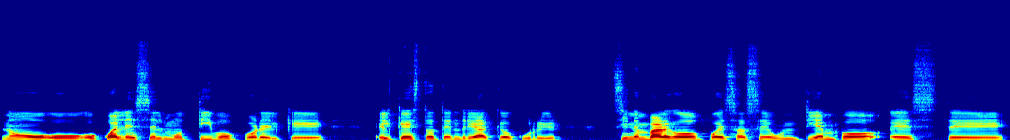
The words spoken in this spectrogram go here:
¿no? O, o cuál es el motivo por el que, el que esto tendría que ocurrir. Sin embargo, pues hace un tiempo, este,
